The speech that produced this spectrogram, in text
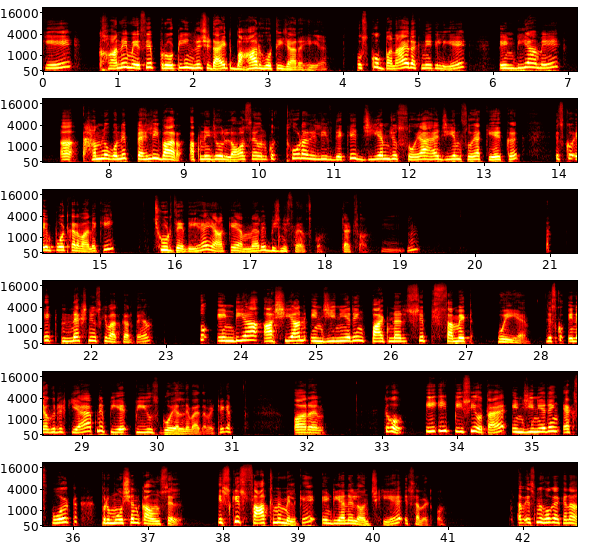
के खाने में से प्रोटीन रिच डाइट बाहर होती जा रही है। उसको बनाए रखने के लिए इंडिया में आ, हम लोगों ने पहली बार अपने जो लॉस है उनको थोड़ा रिलीफ देके जीएम जो सोया है जीएम सोया केक इसको इंपोर्ट करवाने की छूट दे दी है यहाँ के हमारे बिजनेसमैन को। दैट्स ऑल एक नेक्स्ट न्यूज़ की बात करते हैं। तो India ASEAN engineering partnership summit हुई है जिसको इनोग्रेट किया है अपने पीयूष गोयल ने वायदा में ठीक है? और देखो ईईपीसी e e होता है इंजीनियरिंग एक्सपोर्ट प्रमोशन काउंसिल इसके साथ में मिलके इंडिया ने लॉन्च की है इस समिट को. अब इसमें होगा क्या ना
